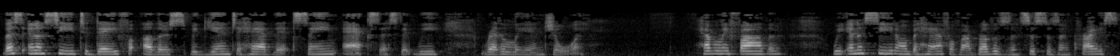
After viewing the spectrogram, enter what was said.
Let's intercede today for others to begin to have that same access that we readily enjoy. Heavenly Father, we intercede on behalf of our brothers and sisters in Christ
